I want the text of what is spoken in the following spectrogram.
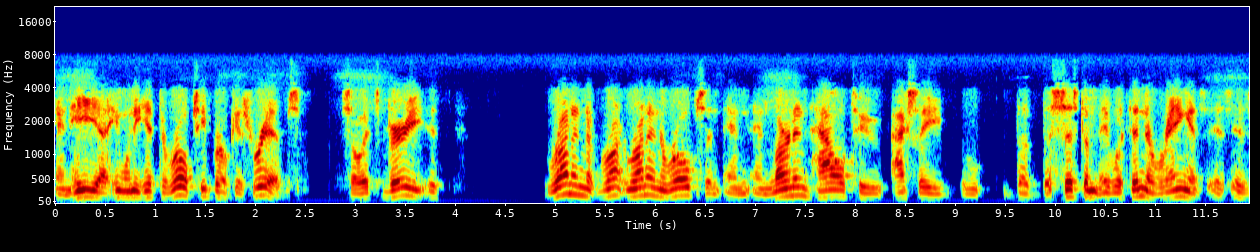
and he uh, he when he hit the ropes he broke his ribs. So it's very it's running the run, running the ropes and, and and learning how to actually the the system within the ring is is is,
